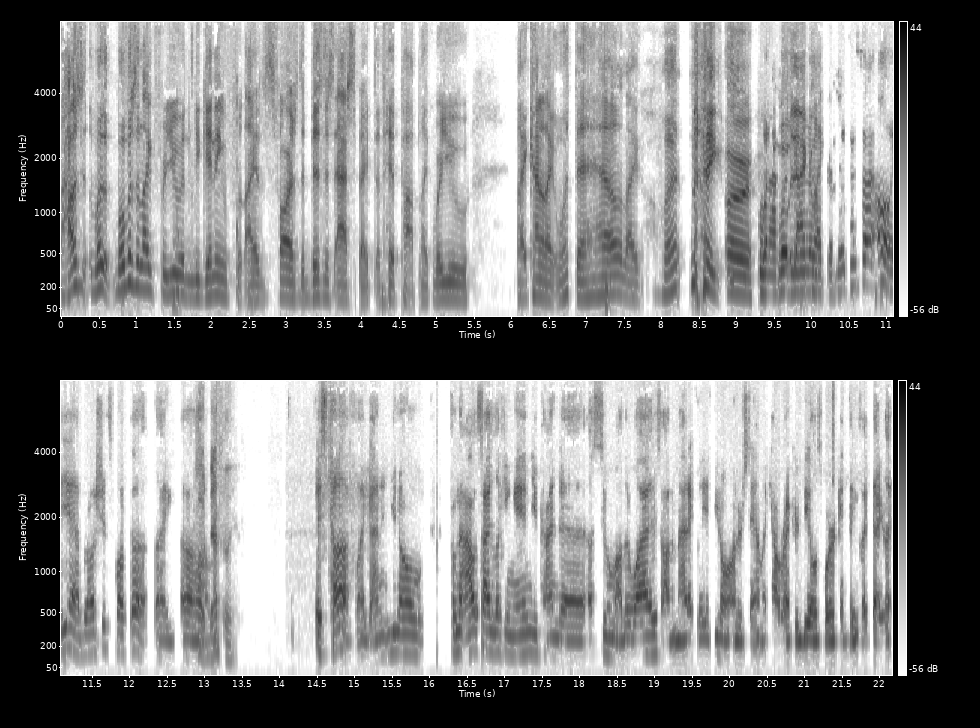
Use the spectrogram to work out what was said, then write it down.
how's what what was it like for you in the beginning for like as far as the business aspect of hip hop? Like, were you like kind of like what the hell? Like what? Like or when I What- put did it down to come- like the business side, oh yeah, bro, shit's fucked up. Like, um, oh, definitely. it's tough. Like, I you know, from the outside looking in, you kind of assume otherwise automatically if you don't understand like how record deals work and things like that. You're like,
